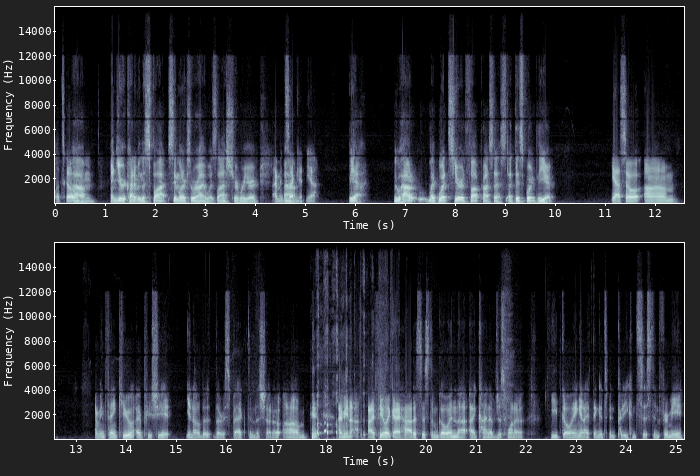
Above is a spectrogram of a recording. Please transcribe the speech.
Let's go. Um, and you're kind of in the spot similar to where I was last year, where you're I'm in um, second. Yeah. yeah. How like what's your thought process at this point in the year? Yeah, so um I mean, thank you. I appreciate, you know, the the respect and the shout out. Um I mean, I, I feel like I had a system going that I kind of just want to keep going and I think it's been pretty consistent for me.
